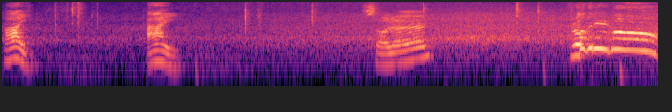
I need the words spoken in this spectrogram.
Ay. Ay. Soler. Rodrigo.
